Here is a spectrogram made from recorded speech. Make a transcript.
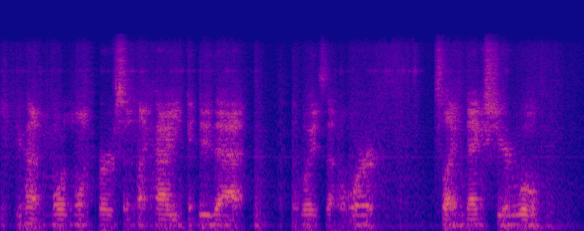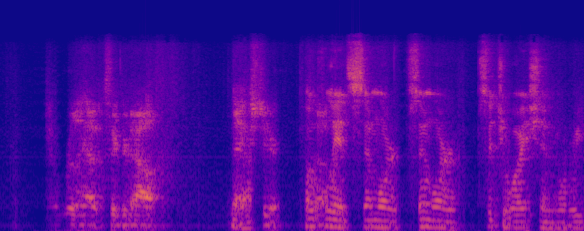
if you're hunting more than one person, like how you can do that, the ways that'll work. So like next year we'll you know, really have it figured out. Next year, So, Hopefully, it's similar similar situation where we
